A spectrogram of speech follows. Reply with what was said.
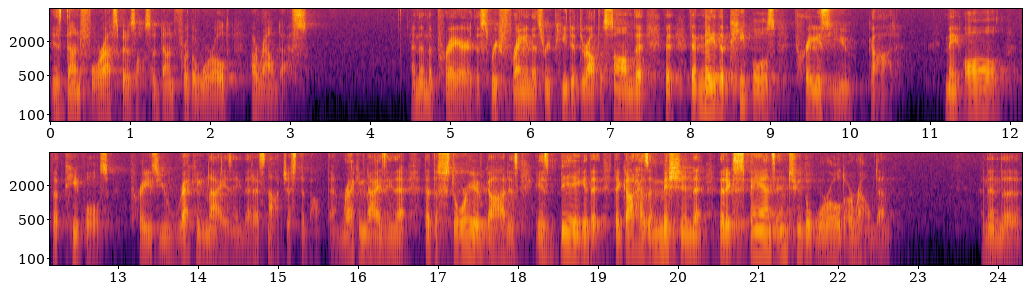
is done for us, but it's also done for the world around us. And then the prayer, this refrain that's repeated throughout the psalm that, that, that may the peoples praise you, God. May all the peoples praise you, recognizing that it's not just about them, recognizing that, that the story of God is, is big, that, that God has a mission that, that expands into the world around them. And then the,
